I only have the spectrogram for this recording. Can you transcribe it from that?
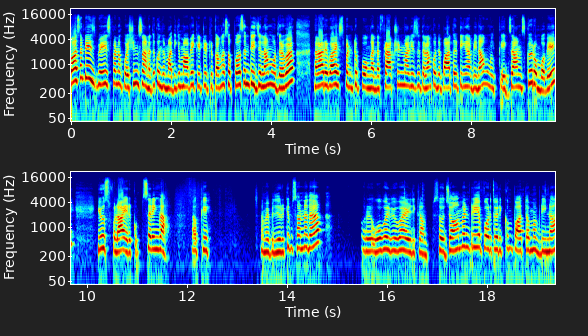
பர்சன்டேஜ் பேஸ் பண்ண கொஷின்ஸ் ஆனது கொஞ்சம் அதிகமாகவே கேட்டுட்ருக்காங்க ஸோ பர்சன்டேஜ் எல்லாம் ஒரு தடவை நல்லா ரிவைஸ் பண்ணிட்டு போங்க. அந்த ஃப்ராக்ஷன் வேல்யூஸ் இதெல்லாம் கொஞ்சம் பார்த்துக்கிட்டீங்க அப்படின்னா உங்களுக்கு எக்ஸாம்ஸ்க்கு ரொம்பவே யூஸ்ஃபுல்லாக இருக்கும். சரிங்களா? ஓகே நம்ம இப்போ இது வரைக்கும் சொன்னதை ஒரு ஓவர் வியூவாக எழுதிக்கலாம். ஸோ ஜாமெண்ட்ரியை பொறுத்த வரைக்கும் பார்த்தோம் அப்படின்னா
